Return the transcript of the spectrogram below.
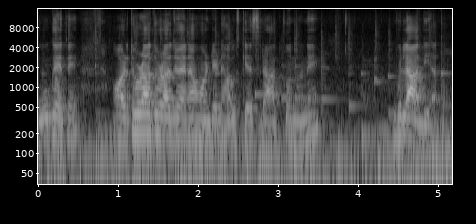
हो गए थे और थोड़ा थोड़ा जो है ना हॉन्टेड हाउस के असरात को उन्होंने भुला दिया था।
